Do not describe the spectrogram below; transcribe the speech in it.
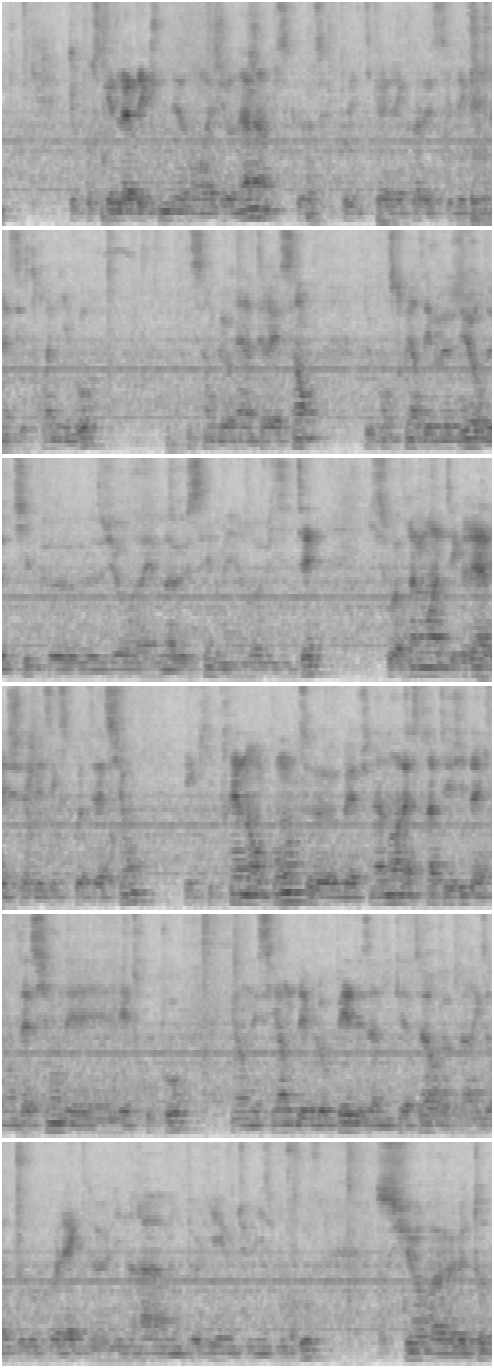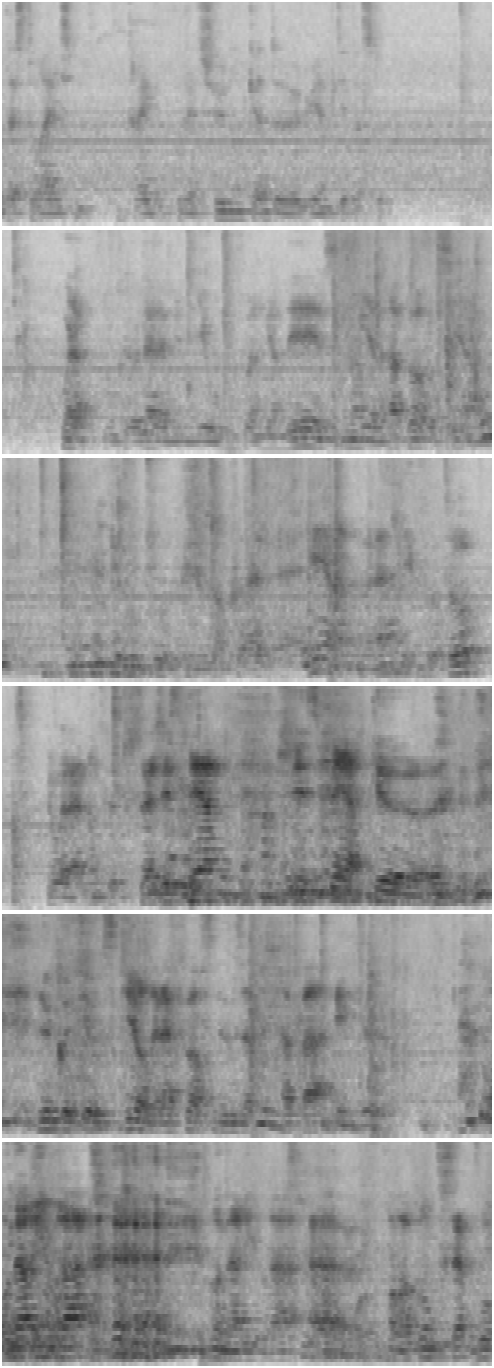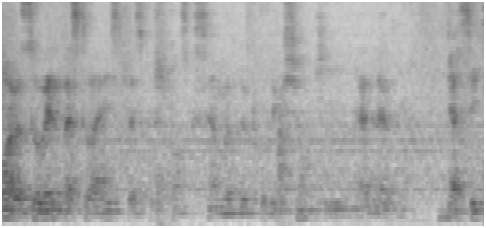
Et pour ce qui est de la déclinaison régionale, hein, puisque cette politique agricole se décline à ces trois niveaux, il semblerait intéressant de construire des mesures de type euh, mesure MAEC mais revisitées, qui soient vraiment intégrées à l'échelle des exploitations et qui prennent en compte euh, ben, finalement la stratégie d'alimentation des, troupeaux et en essayant de développer des indicateurs, euh, par exemple que vos collègues de l'INRA à Montpellier utilisent beaucoup, sur euh, le taux de pastoralisme. On travaille beaucoup là-dessus dans le cadre de l'UMT Pasto. Voilà, donc euh, là la vidéo vous pouvez regarder, sinon il y a le rapport aussi hein, que, vous que je vous encourage à lire, hein, voilà, les photos. Et voilà, donc euh, tout ça, j'espère, j'espère que euh, le côté obscur de la force ne vous affectera pas et que on arrivera, on arrivera à prendre en compte tout ça pour sauver le pastoralisme parce que je pense que c'est un mode de production qui Merci.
